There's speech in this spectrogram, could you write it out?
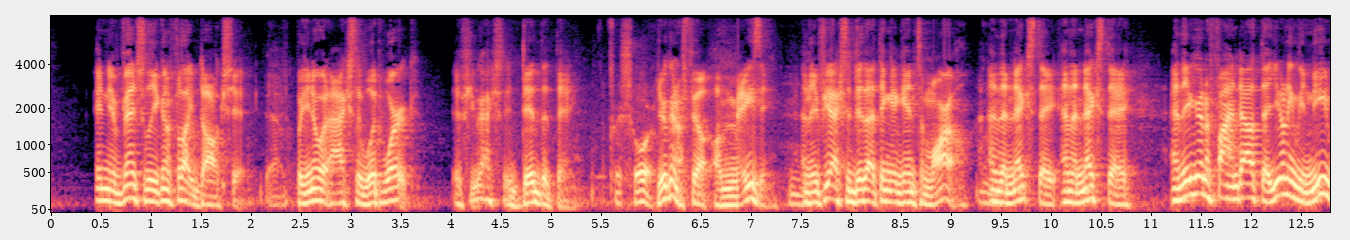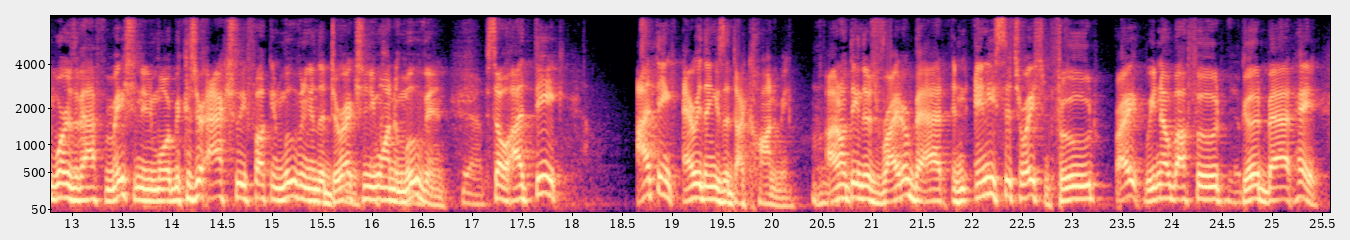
and eventually you're gonna feel like dog shit. Yeah. But you know what actually would work? If you actually did the thing, For sure. you're gonna feel amazing. Mm-hmm. And if you actually did that thing again tomorrow, and the mm-hmm. next day, and the next day, and then you're gonna find out that you don't even need words of affirmation anymore because you're actually fucking moving in the direction you want to move in. Yeah. So I think, I think everything is a dichotomy. Mm-hmm. I don't think there's right or bad in any situation. Food, right? We know about food, good, bad. Hey,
